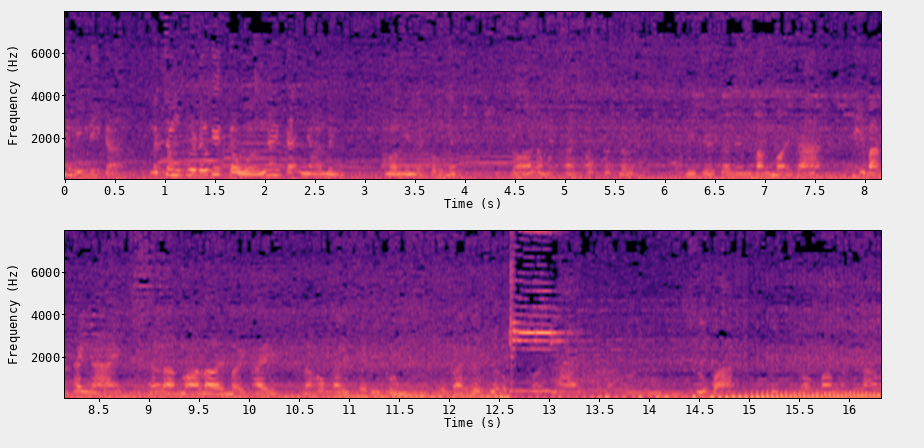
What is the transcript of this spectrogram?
chứ mình đi cả. Mà trong khi đó cái cầu ở ngay cạnh nhà mình, mà mình lại không biết, đó là một sai sót rất lớn. Vì thế cho nên bằng mọi giá khi bạn thanh hải hay là ngỏ lời mời thầy là hôm nay sẽ đi cùng với và giới thiệu có ai và tôi sướng quá. Tôi cầu mong làm sao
